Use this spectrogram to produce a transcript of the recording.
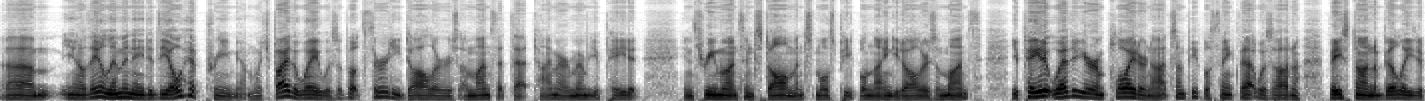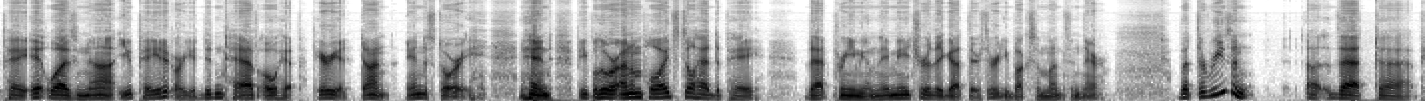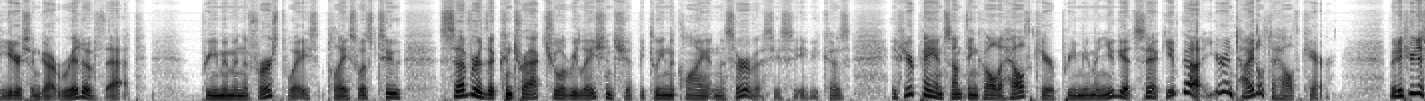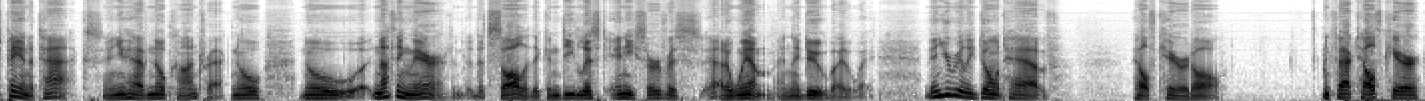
um, you know, they eliminated the OHIP premium, which, by the way, was about $30 a month at that time. I remember you paid it in three-month installments, most people $90 a month. You paid it whether you're employed or not. Some people think that was on, based on ability to pay. It was not. You paid it or you didn't have OHIP, period. Done. End of story. And people who were unemployed still had to pay that premium. They made sure they got their 30 bucks a month in there. But the reason uh, that uh, Peterson got rid of that premium in the first place, place was to sever the contractual relationship between the client and the service, you see, because if you're paying something called a health care premium and you get sick, you've got you're entitled to health care. But if you're just paying a tax and you have no contract, no, no, nothing there that's solid they can delist any service at a whim, and they do, by the way, then you really don't have health care at all. In fact, health care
